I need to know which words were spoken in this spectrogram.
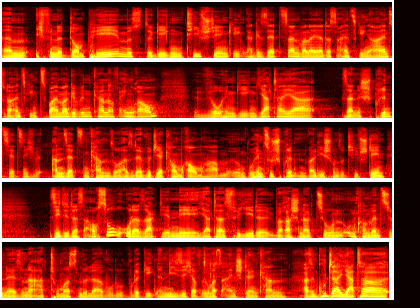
ähm, ich finde, Dompe müsste gegen tiefstehenden Gegner gesetzt sein, weil er ja das 1 gegen 1 oder 1 gegen 2 mal gewinnen kann auf engem Raum. Wohingegen Jatta ja seine Sprints jetzt nicht ansetzen kann. So. Also der wird ja kaum Raum haben, irgendwo hinzusprinten, weil die schon so tief stehen. Seht ihr das auch so oder sagt ihr, nee, Jatta ist für jede überraschende Aktion unkonventionell, so eine Art Thomas Müller, wo, du, wo der Gegner nie sich auf irgendwas einstellen kann? Also ein guter Jatta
